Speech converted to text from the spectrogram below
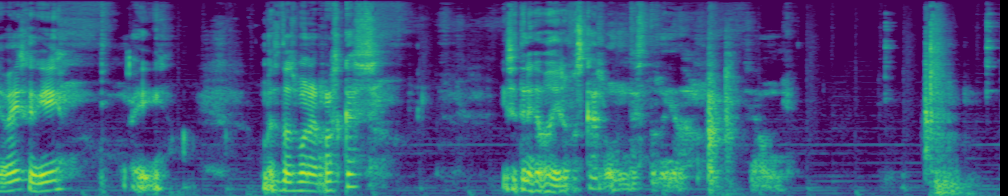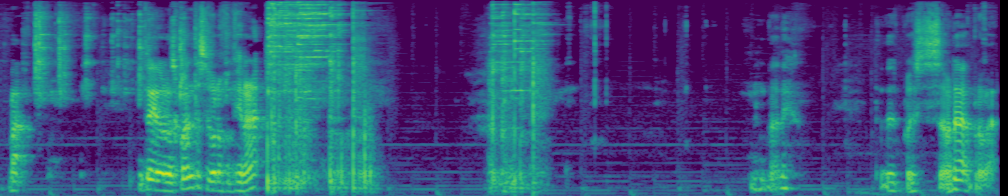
ya veis que aquí hay unas dos buenas roscas y se tiene que poder buscar un destornillador. O sea, un... Va. He unos cuantos, seguro funcionará. Vale. Entonces, pues ahora a probar.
